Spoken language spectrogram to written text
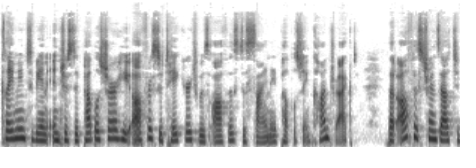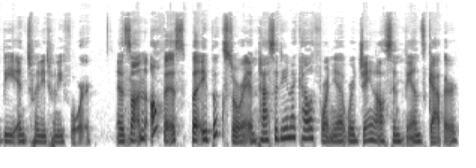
Claiming to be an interested publisher, he offers to take her to his office to sign a publishing contract. That office turns out to be in 2024. And it's not an office, but a bookstore in Pasadena, California, where Jane Austen fans gather.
